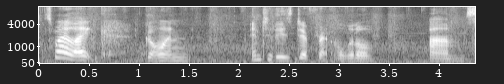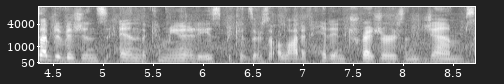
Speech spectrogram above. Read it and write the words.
That's why I like going into these different little um, subdivisions in the communities because there's a lot of hidden treasures and gems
